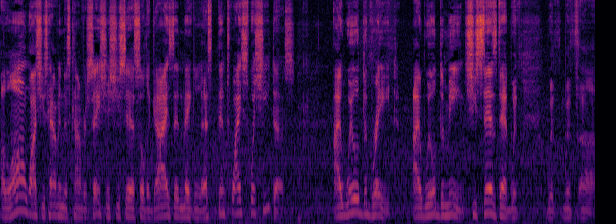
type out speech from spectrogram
Along while she's having this conversation, she says, so the guys that make less than twice what she does, I will degrade, I will demean. She says that with, with, with, uh,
